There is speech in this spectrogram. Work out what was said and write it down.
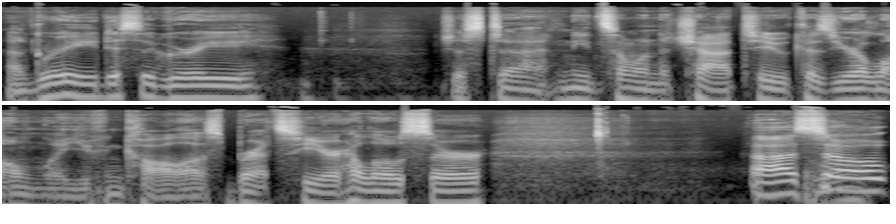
agree, disagree, just uh, need someone to chat to because you're lonely, you can call us. Brett's here. Hello, sir. Uh, so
